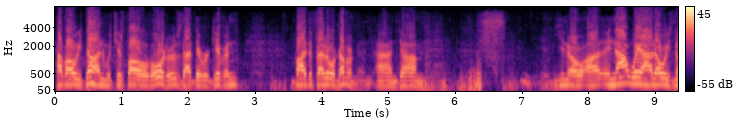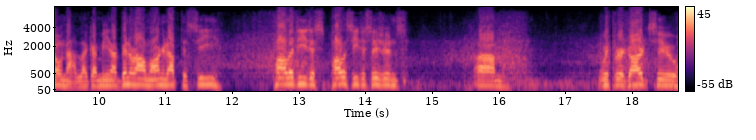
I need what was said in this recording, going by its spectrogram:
have always done, which is follow the orders that they were given by the federal government. And, um, you know, uh, in that way, I'd always known that. Like, I mean, I've been around long enough to see policy, policy decisions um, with regard to,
